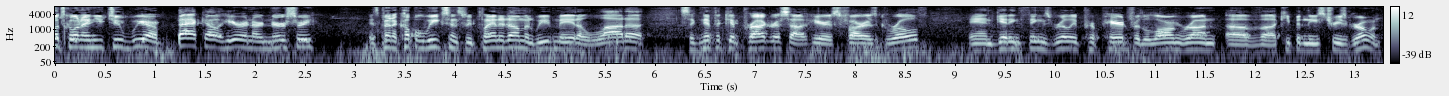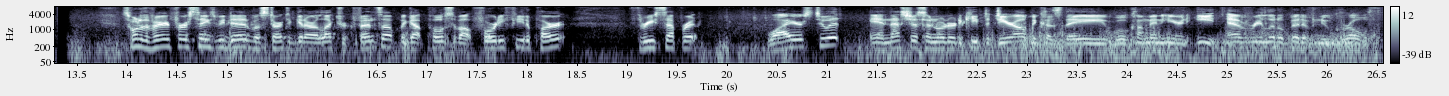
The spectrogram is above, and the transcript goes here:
What's going on YouTube? We are back out here in our nursery. It's been a couple weeks since we planted them and we've made a lot of significant progress out here as far as growth and getting things really prepared for the long run of uh, keeping these trees growing. So one of the very first things we did was start to get our electric fence up. We got posts about 40 feet apart, three separate wires to it and that's just in order to keep the deer out because they will come in here and eat every little bit of new growth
